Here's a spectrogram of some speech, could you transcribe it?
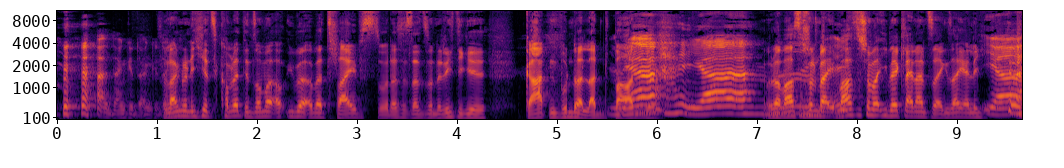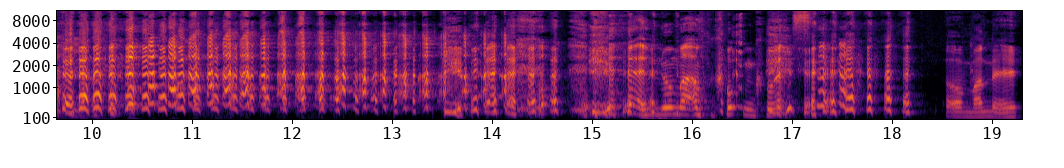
danke, danke. Solange du nicht jetzt komplett den Sommer über übertreibst, so, dass es dann so eine richtige Garten-Wunderlandbahn ja, wird. Ja, Oder warst du schon mal, warst du schon mal eBay Kleinanzeigen, sag ehrlich? Ja. Nur mal am gucken kurz. Oh Mann, ey.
